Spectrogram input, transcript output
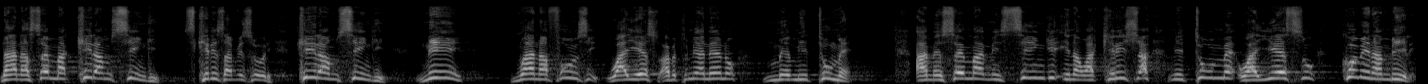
na anasema kila msingi, sikiliza vizuri, kila msingi ni mwanafunzi wa Yesu. Ametumia neno mitume amesema misingi inawakilisha mitume wa Yesu kumi na mbili,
